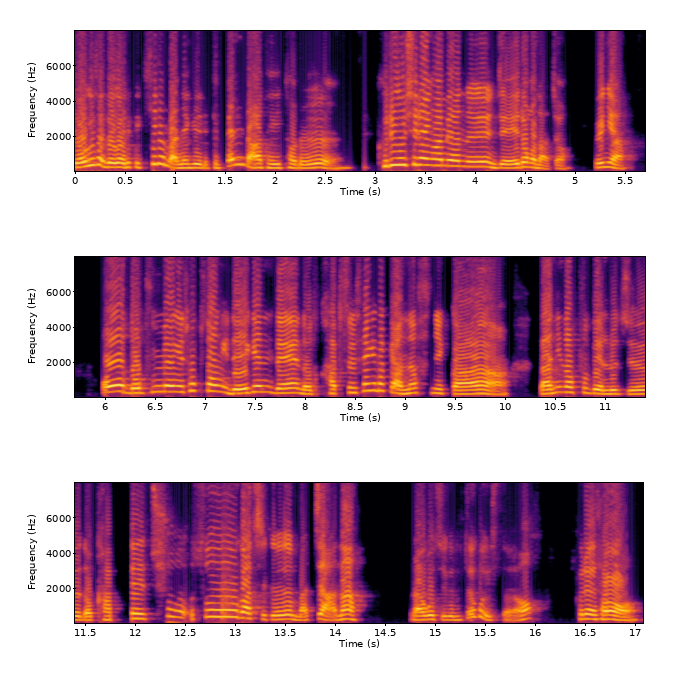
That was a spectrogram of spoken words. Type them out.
여기서 내가 이렇게 키를 만약에 이렇게 뺀다 데이터를 그리고 실행하면은 이제 에러가 나죠. 왜냐? 어, 너 분명히 속성이 4개인데 너 값을 3개밖에 안 넣었으니까 난이너프 밸류즈 너 값의 추, 수가 지금 맞지 않아 라고 지금 뜨고 있어요. 그래서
